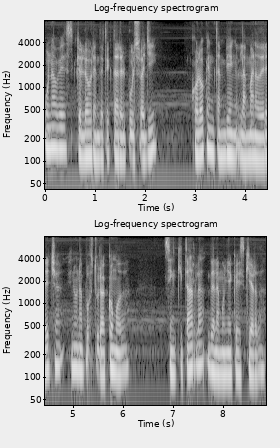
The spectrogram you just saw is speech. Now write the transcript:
Una vez que logren detectar el pulso allí, coloquen también la mano derecha en una postura cómoda, sin quitarla de la muñeca izquierda.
